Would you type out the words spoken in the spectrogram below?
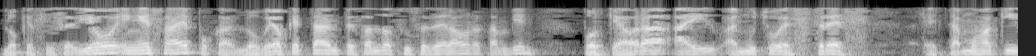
Lo que sucedió en esa época, lo veo que está empezando a suceder ahora también, porque ahora hay, hay mucho estrés estamos aquí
